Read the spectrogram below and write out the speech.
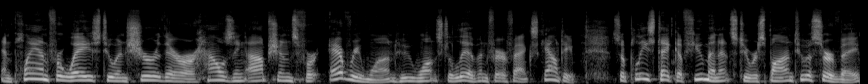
and plan for ways to ensure there are housing options for everyone who wants to live in Fairfax County. So please take a few minutes to respond to a survey.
